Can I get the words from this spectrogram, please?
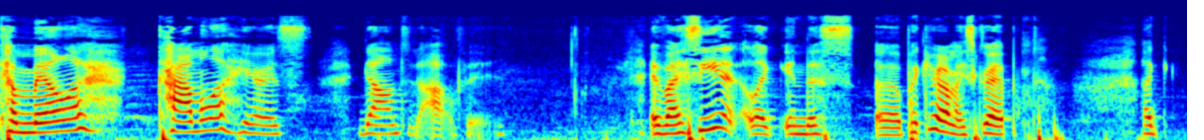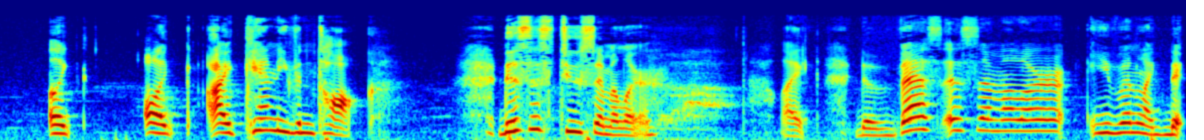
Kamala Kamala Harris down to the outfit if I see it like in this uh, picture on my script like like like I can't even talk this is too similar like the vest is similar, even like the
